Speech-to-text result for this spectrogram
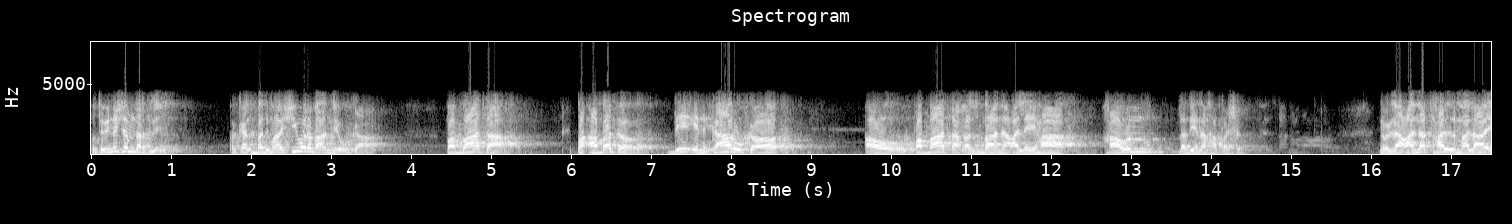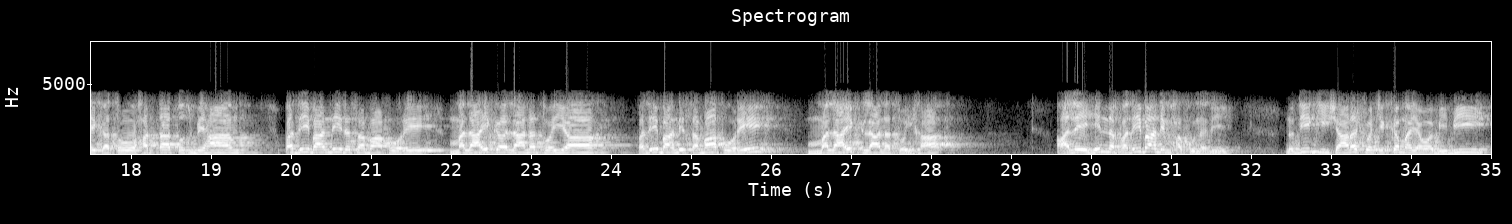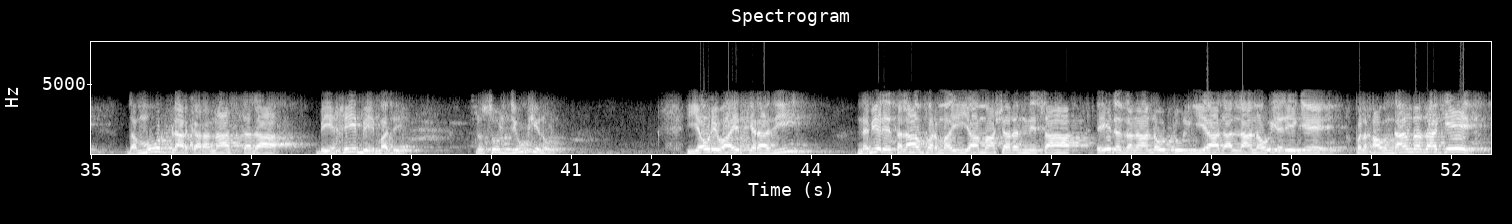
او ته نشم درتلې په کل بدمعشي ور باندې وکا په باتا په ابت دې انکار وکا او په باتا غضبان علیها خاون د دینه خپش نو لعنتها الملائکه حتا تصبح پدی باندې د سبا پوری ملائک لعنت ویا پدی باندې سبا پوری ملائک لعنت ویخا علیهن په دې باندې حقونه دي نو دې کی اشاره شو چې کما یو بیبي د مور پلار کرا ناشته دا بیخي به بده نو سوچ دیو کینو یو روایت کې راځي نبی علیہ السلام فرمایي یا معاشر النساء اے د زنانو ټولګیا د الله نو یریږي خپل خاوندان رضا کې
